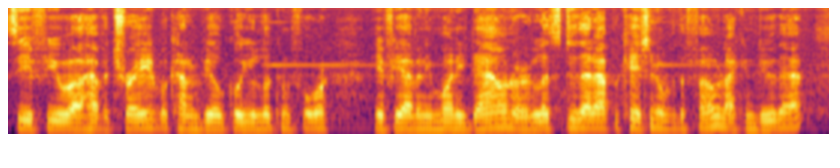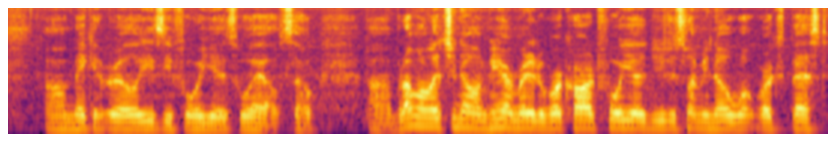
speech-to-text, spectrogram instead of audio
See if you uh, have a trade, what kind of vehicle you're looking for, if you have any money down, or let's do that application over the phone. I can do that. Uh, make it real easy for you as well. So, uh, but I want to let you know I'm here. I'm ready to work hard for you. You just let me know what works best,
